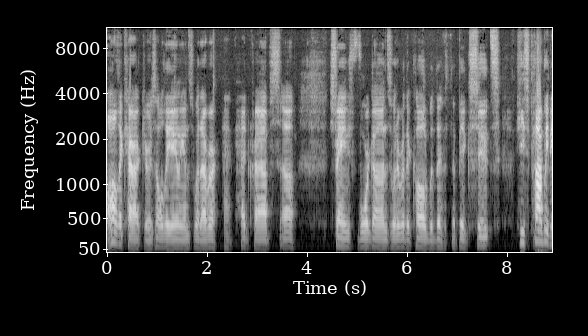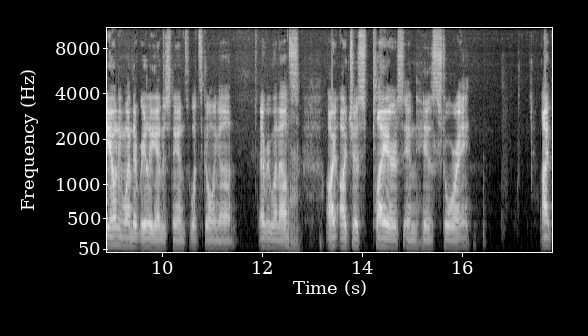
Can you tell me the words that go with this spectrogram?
all the characters, all the aliens, whatever, he- head crabs, uh, strange Vorgons, whatever they're called, with the, the big suits. He's probably the only one that really understands what's going on. Everyone yeah. else are, are just players in his story. I,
